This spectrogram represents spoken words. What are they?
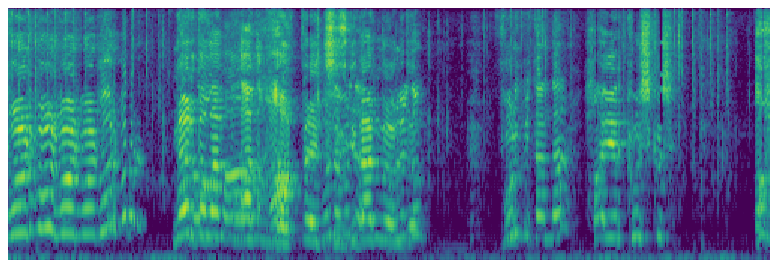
vur, vur, vur, vur. Vur vur. Nerede lan? Allah. Lan ah be Burada, çizgiden burada. döndü. Vurdum. Vur bir tane daha. Hayır koş koş. Ah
